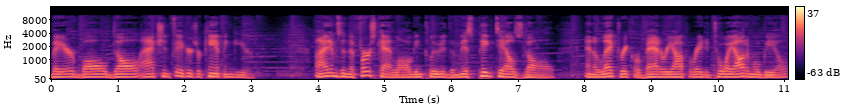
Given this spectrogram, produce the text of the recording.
bear, ball, doll, action figures, or camping gear. Items in the first catalog included the Miss Pigtails doll an electric or battery operated toy automobile,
